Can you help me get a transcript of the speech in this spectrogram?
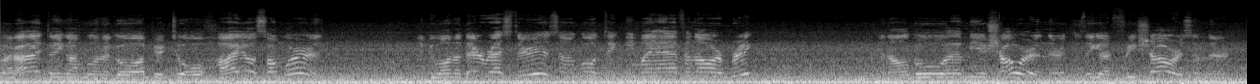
But I think I'm going to go up here to Ohio somewhere and maybe one of their rest areas. I'll go take me my half an hour break and I'll go have me a shower in there because they got free showers in there.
